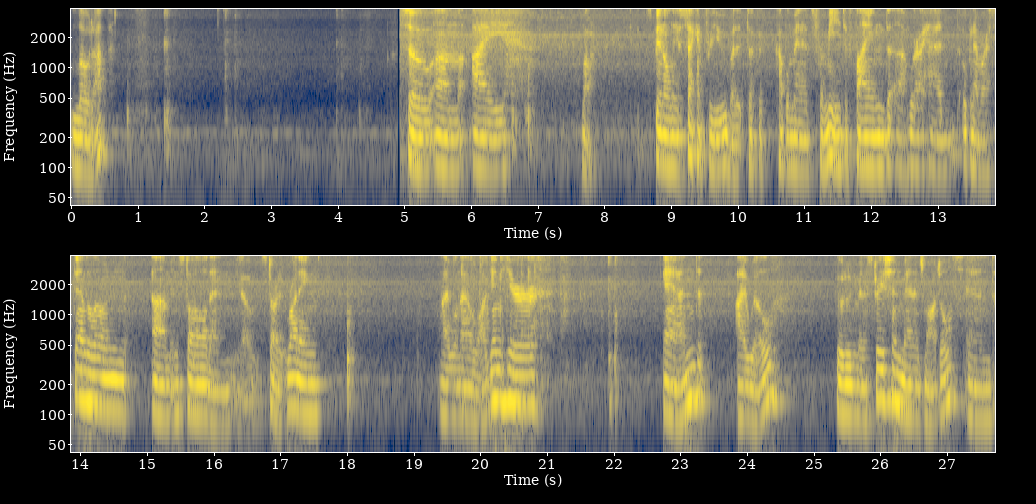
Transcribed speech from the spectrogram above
load up. So um, I, it's been only a second for you, but it took a couple minutes for me to find uh, where I had OpenMRS standalone um, installed and you know start it running. I will now log in here and I will go to administration, manage modules, and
